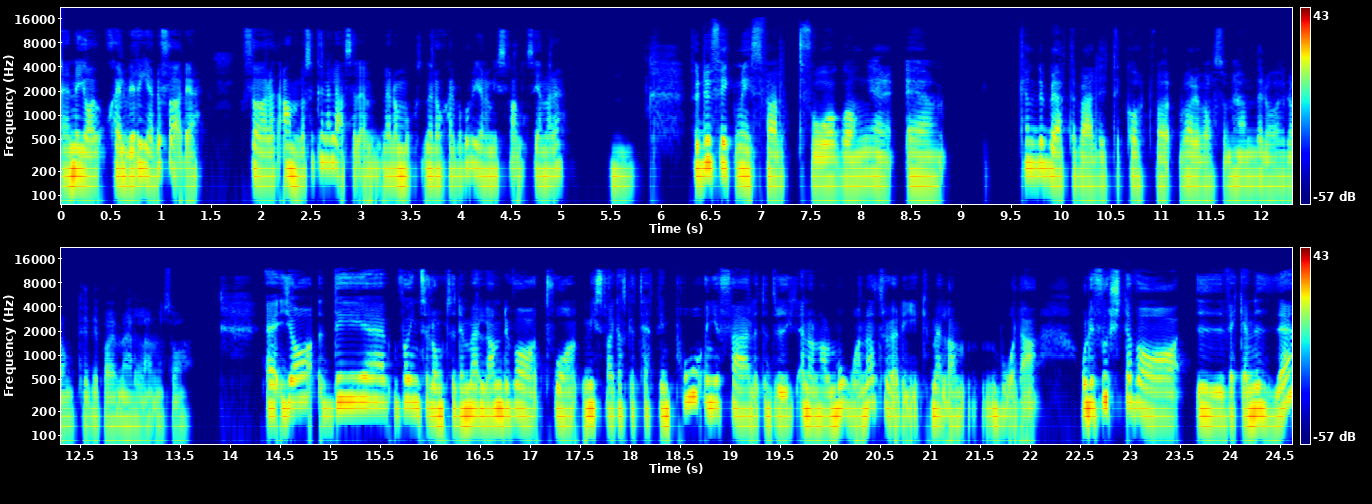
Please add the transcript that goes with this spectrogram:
eh, när jag själv är redo för det. För att andra ska kunna läsa den när de, när de själva går igenom missfall senare. Mm. För du fick missfall två gånger. Eh, kan du berätta bara lite kort vad, vad det var som hände då, hur lång tid det var emellan och så? Eh, ja, det var inte så lång tid emellan. Det var två missfall ganska tätt inpå, ungefär lite drygt en och en halv månad tror jag det gick mellan båda. Och det första var i vecka nio.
